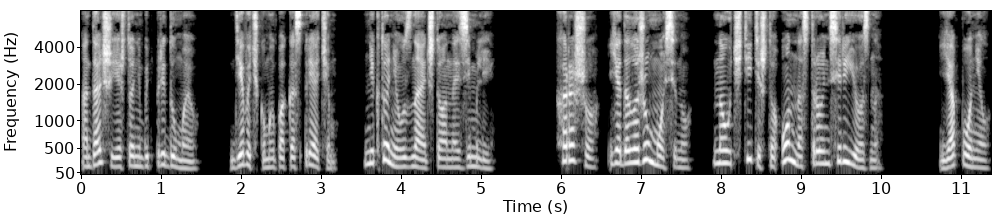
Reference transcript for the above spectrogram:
А дальше я что-нибудь придумаю. Девочку мы пока спрячем. Никто не узнает, что она с Земли. «Хорошо, я доложу Мосину, но учтите, что он настроен серьезно». «Я понял.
